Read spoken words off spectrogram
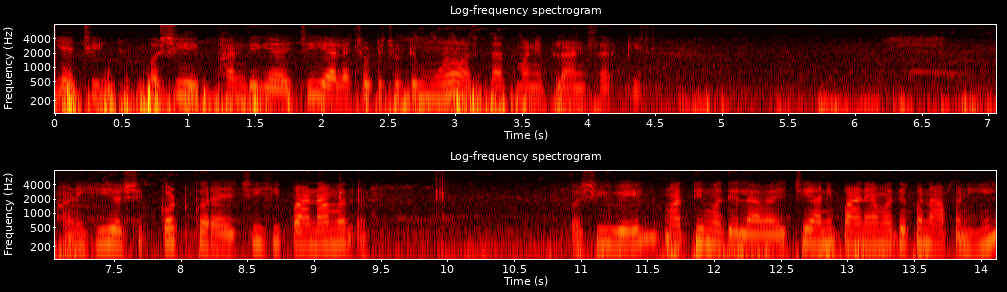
याची अशी एक फांदी घ्यायची. याला छोटे छोटे मुळं असतात मनी प्लांटसारखी आणि ही अशी कट करायची. ही पानामध्ये अशी वेल मातीमध्ये लावायची आणि पाण्यामध्ये पण आपण ही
